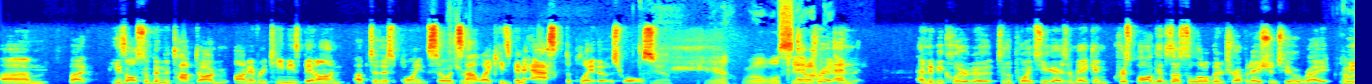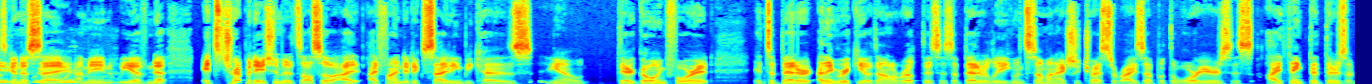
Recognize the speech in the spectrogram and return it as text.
Um, but he's also been the top dog on every team he's been on up to this point. So it's sure. not like he's been asked to play those roles. Yeah, yeah. Well, we'll see. And, and and to be clear to, to the points you guys are making, Chris Paul gives us a little bit of trepidation too, right? I was going to say, we, I mean, we have no, it's trepidation, but it's also, I, I find it exciting because, you know, they're going for it. it's a better. I think Ricky O'Donnell wrote this. It's a better league when someone actually tries to rise up with the Warriors. This, I think that there's a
